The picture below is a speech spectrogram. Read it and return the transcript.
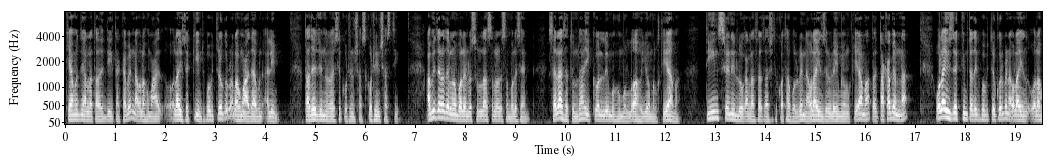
কিয়ামদিন আল্লাহ তাদের দিকে তাকাবেন না। আল্লাহ ওলাই কিম পবিত্র করবেন। আল্লাহ আদাবুন আলিম। তাদের জন্য রয়েছে কঠিন কঠিন শাস্তি। আবিদার বলেন রসুল্লাহ সাল্লাম বলেছেন সালাহাতুল্লাহ ইকল্লিমুহমুল্লাহ ইয়মাল কিয়ামা। তিন শ্রেণির লোক আল্লাহ তার সাথে কথা বলবেন না। ওলা ইনজুরুল্লাহিমুল কিয়ামা, তাদের তাকাবেন না। ওলা ইউজাকিম তাদেরকে পবিত্র করবেন ওলা ওলাহ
